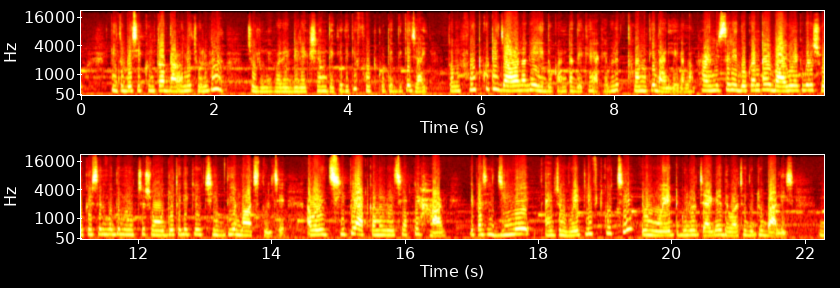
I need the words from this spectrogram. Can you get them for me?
কিন্তু বেশিক্ষণ তো আর দাঁড়ালে চলবে না। চলুন এবারে ডিরেকশন দেখে দেখে ফুড কোর্টের দিকে যাই। তবে ফুড কোর্টে যাওয়ার আগে এই দোকানটা দেখে একেবারে থমকে দাঁড়িয়ে গেলাম। হারমিসের এই দোকানটার বাইরে একেবারে শোকেসের মধ্যে মনে হচ্ছে সমুদ্র থেকে কেউ ছিপ দিয়ে মাছ তুলছে। আবার ওই ছিপে আটকানো রয়েছে একটা হাড়। এপাশে জিমে একজন ওয়েট লিফট করছে এবং ওয়েটগুলোর জায়গায় দেওয়া আছে দুটো বালিশ।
